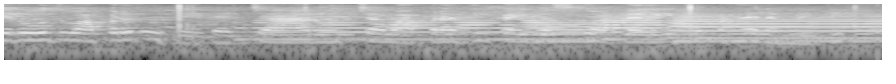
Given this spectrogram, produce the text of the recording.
जे रोज वापरत होते त्यांच्या रोजच्या वापरातील काही वस्तू आपल्याला इथे पाहायला मिळतील.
